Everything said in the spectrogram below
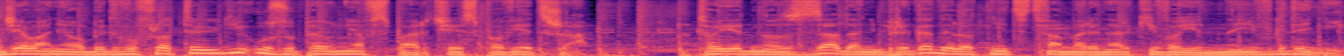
Działania obydwu flotyli uzupełnia wsparcie z powietrza. To jedno z zadań Brygady Lotnictwa Marynarki Wojennej w Gdyni.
